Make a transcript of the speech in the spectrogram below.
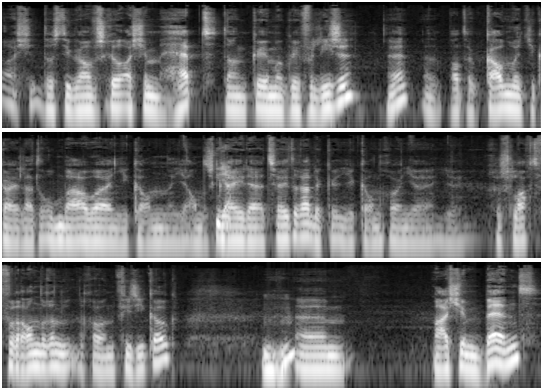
als je, dat is natuurlijk wel een verschil. Als je hem hebt, dan kun je hem ook weer verliezen. Hè? Wat ook kan, want je kan je laten ombouwen en je kan je anders Ja. kleden, et cetera. Je kan gewoon je, je geslacht veranderen, gewoon fysiek ook. Mhm. Ehm, maar als je hem bent,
